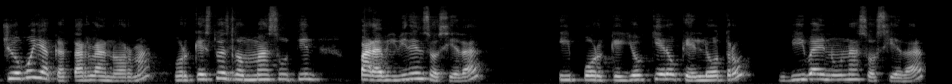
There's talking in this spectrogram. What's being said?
yo voy a acatar la norma porque esto es lo más útil para vivir en sociedad y porque yo quiero que el otro viva en una sociedad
